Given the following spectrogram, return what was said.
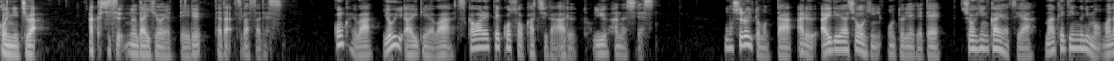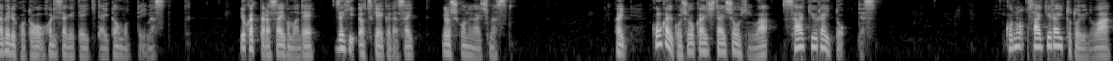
こんにちは。アクシスの代表をやっている多田翼です。今回は良いアイデアは使われてこそ価値があるという話です。面白いと思ったあるアイデア商品を取り上げて、商品開発やマーケティングにも学べることを掘り下げていきたいと思っています。よかったら最後までぜひお付き合いください。よろしくお願いします。はい。今回ご紹介したい商品はサーキュライトです。このサーキュライトというのは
